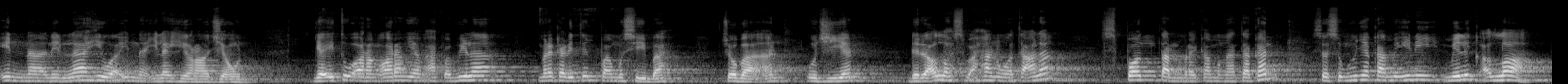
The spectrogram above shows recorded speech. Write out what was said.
inna lillahi wa inna ilaihi rajiun. Yaitu orang-orang yang apabila mereka ditimpa musibah, cobaan, ujian dari Allah Subhanahu wa taala, spontan mereka mengatakan sesungguhnya kami ini milik Allah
